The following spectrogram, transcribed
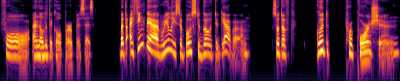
for analytical purposes, but I think they are really supposed to go together. Sort of good proportion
